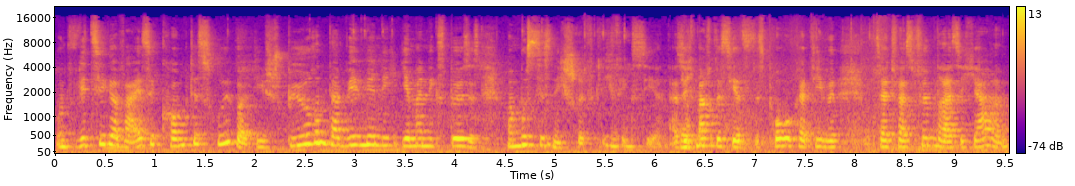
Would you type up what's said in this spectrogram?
Und witzigerweise kommt es rüber. Die spüren, da will mir nicht, jemand nichts Böses. Man muss das nicht schriftlich mhm. fixieren. Also ich mache das jetzt, das Provokative, seit fast 35 Jahren.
